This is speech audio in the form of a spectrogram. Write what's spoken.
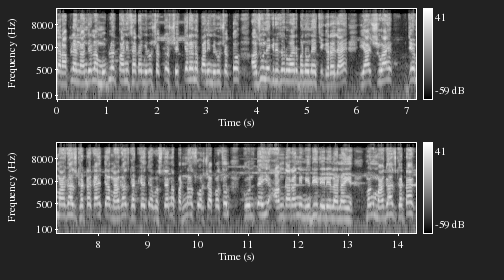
तर आपल्या नांदेडला मुबलक पाणीसाठा मिळू शकतो. शेतकऱ्यांना पाणी मिळू शकतो. अजून एक रिझर्वायर बनवण्याची गरज आहे. याशिवाय जे मागास घटक आहे त्या मागास घटकांच्या वस्त्यांना पन्नास वर्षापासून कोणत्याही आमदारांनी निधी दिलेला नाही आहे मग मागास घटक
